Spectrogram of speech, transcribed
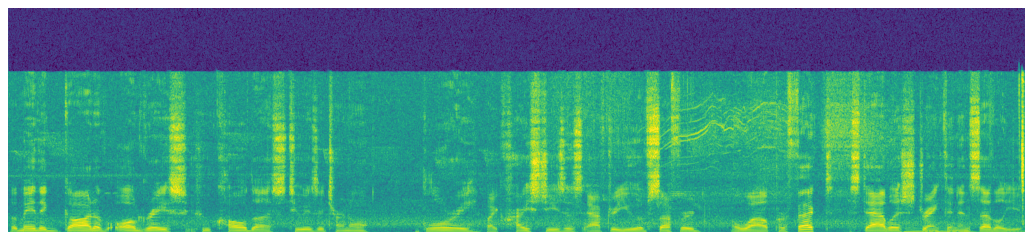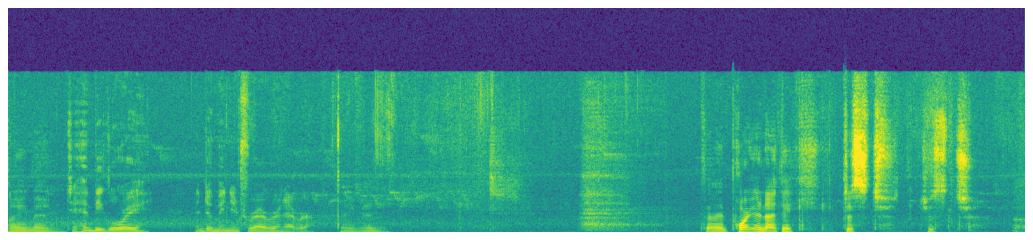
But may the God of all grace, who called us to his eternal glory by Christ Jesus, after you have suffered a while, perfect, establish, strengthen, and settle you. Amen. To him be glory and dominion forever and ever. Amen. So important, I think, just just uh,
